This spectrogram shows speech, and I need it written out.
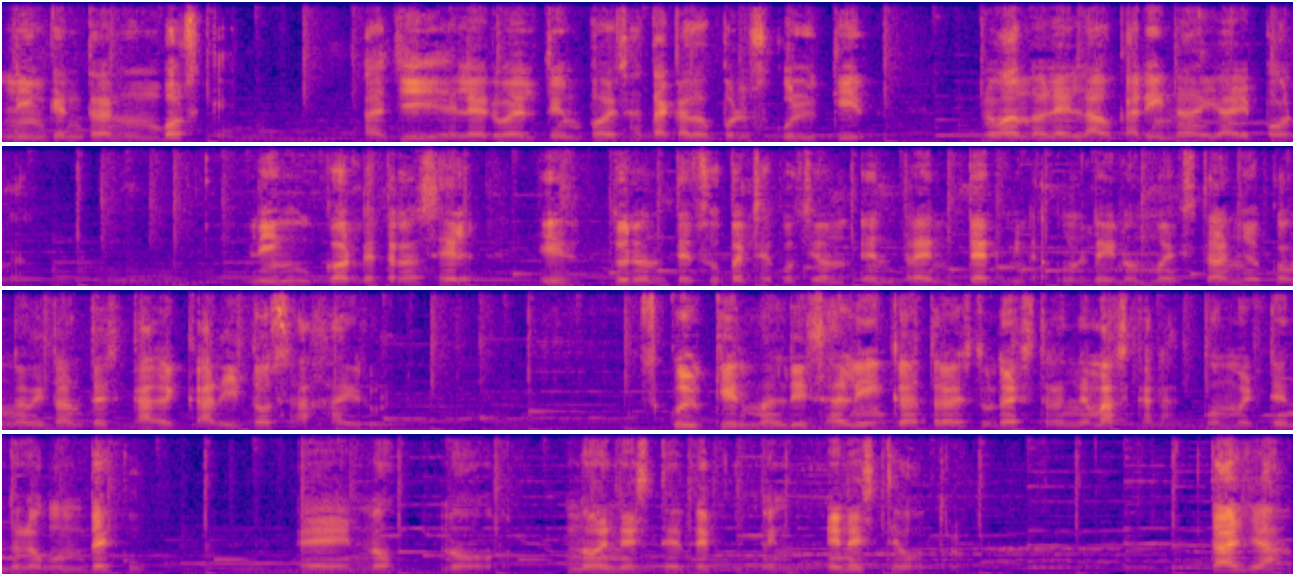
Link entra en un bosque. Allí, el héroe del tiempo es atacado por Skull Kid, robándole la ocarina y a Epona. Link corre tras él y durante su persecución entra en Termina, un reino muy extraño con habitantes calcaditos a Hyrule. Skull Kid maldice a Link a través de una extraña máscara, convirtiéndolo en un Deku. Eh, no, no, no en este Deku, en, este otro. Taya,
